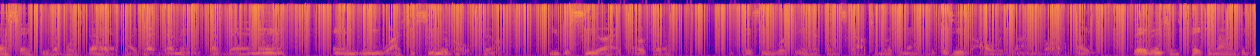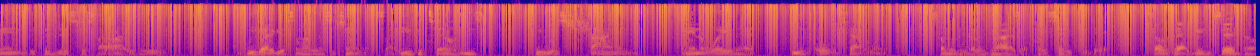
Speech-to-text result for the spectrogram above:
that safety, that boy's bad. Like that, that man, that's bad man. And when you watch the Senior Bowl film, you can see like, okay, this is what the NFL scouts are looking at because he's always running the ball. Like they eventually take him out of the game because it's just like, all right, dude we got to give somebody else a chance. Like you could tell he's he was shining in a way that he was overshadowing some of the other guys that play safety there. So that being said, though,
